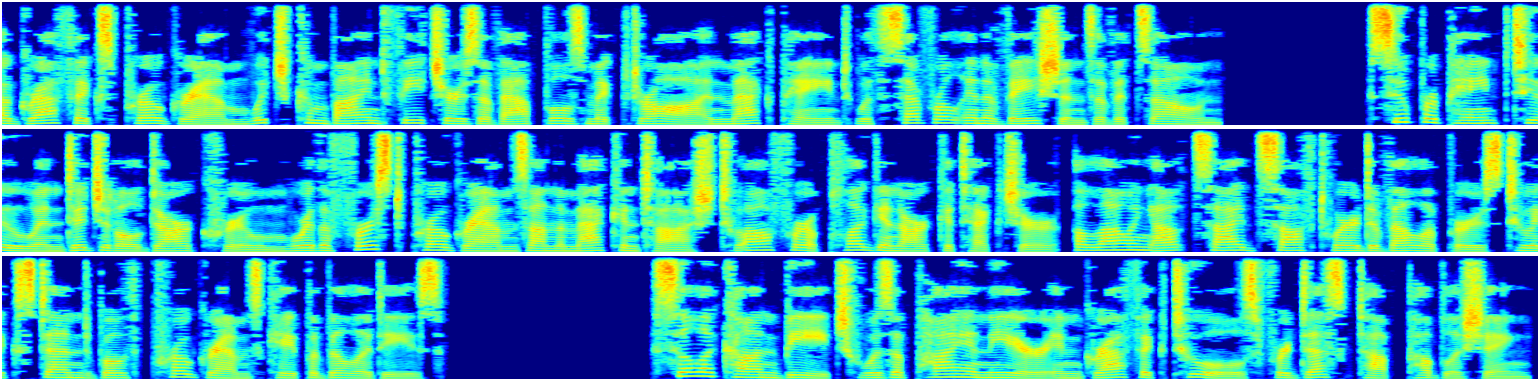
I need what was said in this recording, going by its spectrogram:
a graphics program which combined features of Apple's MacDraw and MacPaint with several innovations of its own. SuperPaint 2 and Digital Darkroom were the first programs on the Macintosh to offer a plug-in architecture, allowing outside software developers to extend both programs' capabilities. Silicon Beach was a pioneer in graphic tools for desktop publishing.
